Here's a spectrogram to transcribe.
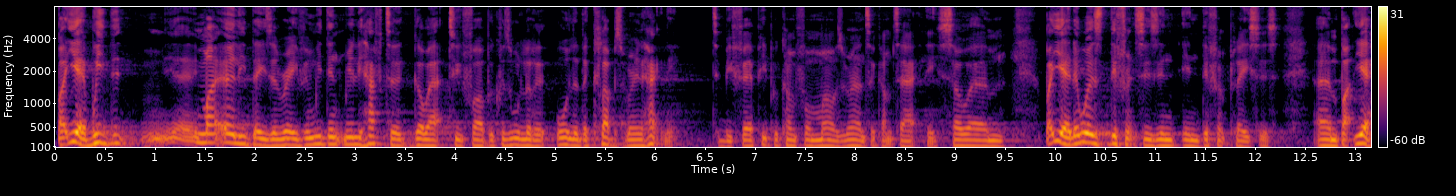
but yeah, we did, yeah, in my early days of raving, we didn't really have to go out too far because all of the, all of the clubs were in Hackney. To be fair, people come from miles around to come to Hackney. So, um, but yeah, there was differences in, in different places. Um, but yeah,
